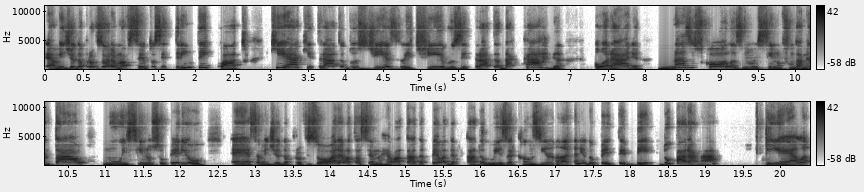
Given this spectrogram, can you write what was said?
é a medida provisória 934, que é a que trata dos dias letivos e trata da carga horária nas escolas, no ensino fundamental, no ensino superior. É essa medida provisória, ela está sendo relatada pela deputada Luísa Canziani, do PTB do Paraná, e ela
